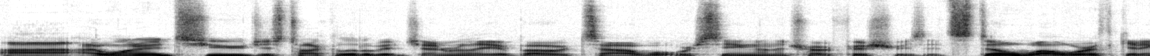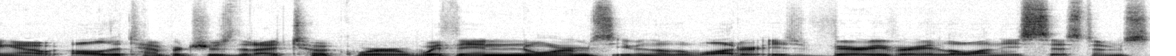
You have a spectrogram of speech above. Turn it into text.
Uh, I wanted to just talk a little bit generally about uh, what we're seeing on the trout fisheries. It's still well worth getting out. All the temperatures that I took were within norms, even though the water is very, very low on these systems.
